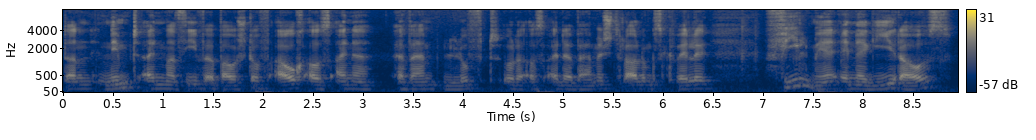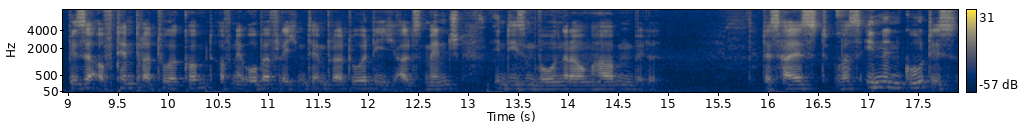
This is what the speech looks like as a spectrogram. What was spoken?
dann nimmt ein massiver Baustoff auch aus einer erwärmten Luft oder aus einer Wärmestrahlungsquelle viel mehr Energie raus, bis er auf Temperatur kommt, auf eine Oberflächentemperatur, die ich als Mensch in diesem Wohnraum haben will. Das heißt, was innen gut ist,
